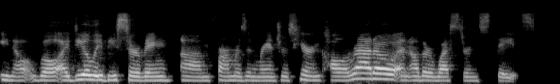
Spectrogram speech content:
you know, will ideally be serving um, farmers and ranchers here in Colorado and other Western states.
